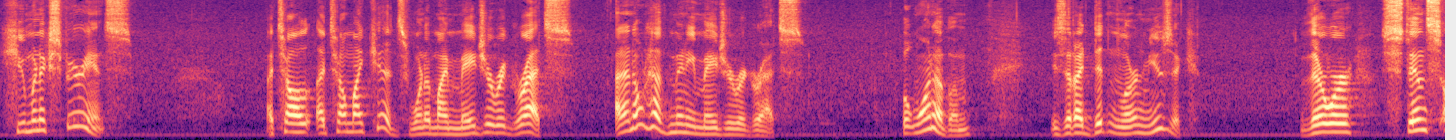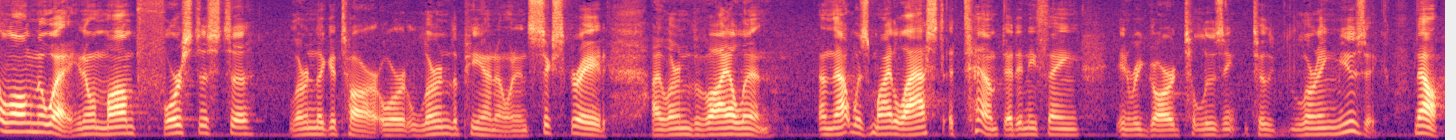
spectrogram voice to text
human experience. I tell, I tell my kids one of my major regrets, and I don't have many major regrets but one of them is that I didn't learn music. There were stints along the way. You know, mom forced us to learn the guitar or learn the piano. And in sixth grade, I learned the violin. And that was my last attempt at anything in regard to, losing, to learning music. Now,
